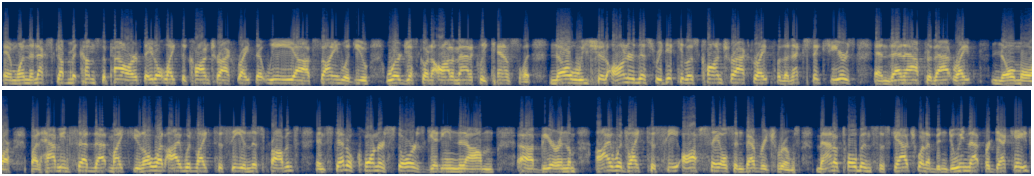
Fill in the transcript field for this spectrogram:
and when the next government comes to power, if they don't like the contract right that we uh, signed with you, we're just going to automatically cancel it. No, we should honor this ridiculous contract right for the next six years, and then after that, right, no more. But having said that, Mike, you know what I would like to see in this province? Instead of corner stores getting um, uh, beer in them, I would like to see off sales in beverage rooms. Manitoba and Saskatchewan have been doing that for decades,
